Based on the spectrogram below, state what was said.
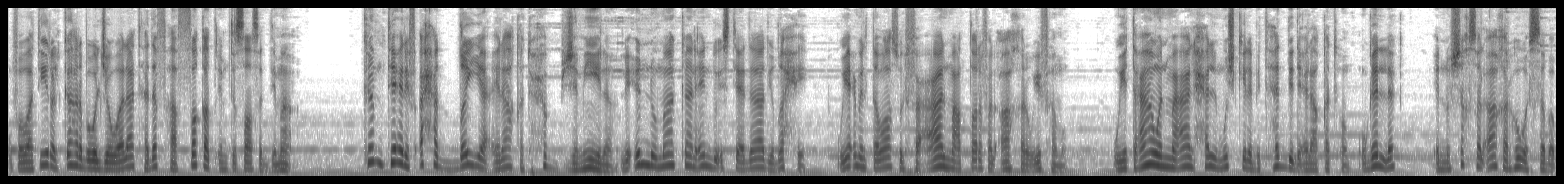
وفواتير الكهرباء والجوالات هدفها فقط امتصاص الدماء. كم تعرف أحد ضيع علاقة حب جميلة لأنه ما كان عنده استعداد يضحي ويعمل تواصل فعال مع الطرف الآخر ويفهمه ويتعاون معاه لحل مشكلة بتهدد علاقتهم وقال لك إنه الشخص الآخر هو السبب.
